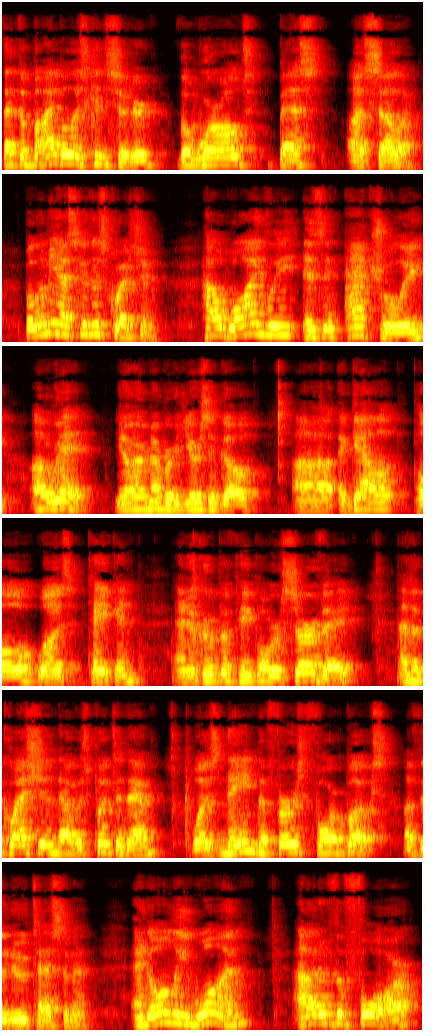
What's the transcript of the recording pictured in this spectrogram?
that the Bible is considered the world's best uh, seller? But let me ask you this question. How widely is it actually uh, read? You know, I remember years ago, uh, a Gallup poll was taken and a group of people were surveyed and the question that was put to them was name the first four books of the New Testament. And only one out of the four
